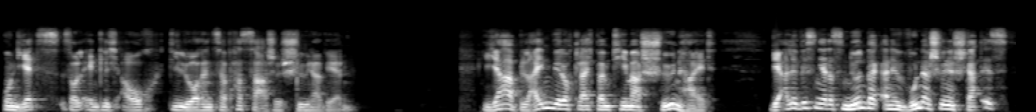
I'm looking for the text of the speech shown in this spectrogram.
und jetzt soll endlich auch die Lorenzer Passage schöner werden. Ja, bleiben wir doch gleich beim Thema Schönheit. Wir alle wissen ja, dass Nürnberg eine wunderschöne Stadt ist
